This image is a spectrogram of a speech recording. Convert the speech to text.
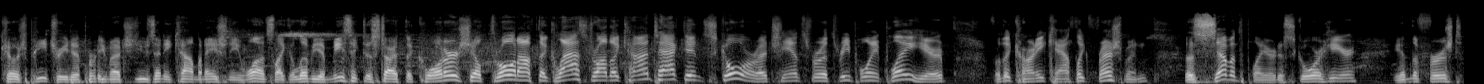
Coach Petrie to pretty much use any combination he wants, like Olivia Misek to start the quarter. She'll throw it off the glass, draw the contact, and score. A chance for a three point play here for the Kearney Catholic freshman, the seventh player to score here in the first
